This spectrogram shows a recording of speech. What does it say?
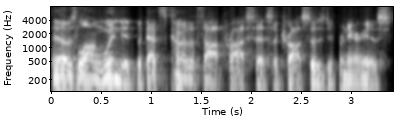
Know that was long winded, but that's kind of the thought process across those different areas.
